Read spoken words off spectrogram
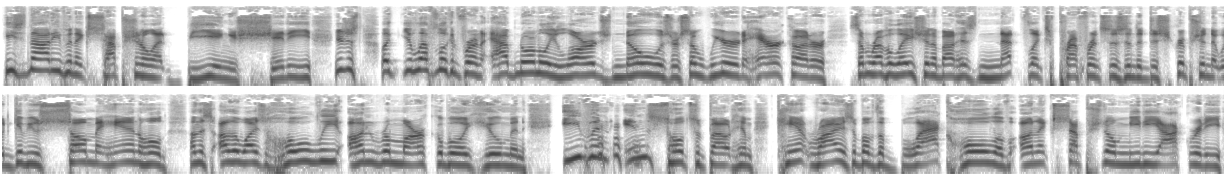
He's not even exceptional at being shitty. You're just like, you're left looking for an abnormally large nose or some weird haircut or some revelation about his Netflix preferences in the description that would give you some handhold on this otherwise wholly unremarkable human. Even insults about him can't rise above the black hole of unexceptional mediocrity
